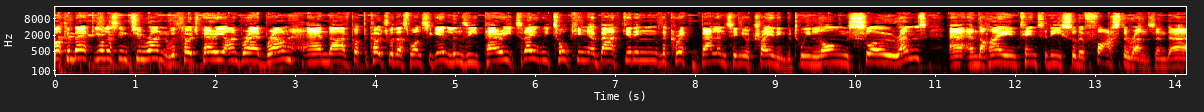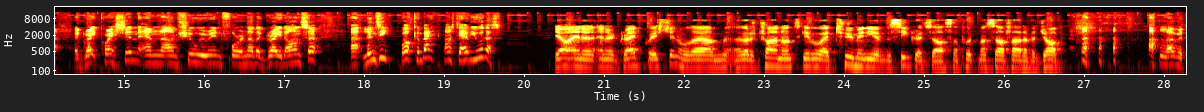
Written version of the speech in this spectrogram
Welcome back. You're listening to Run with Coach Parry. I'm Brad Brown, and I've got the coach with us once again, Lindsay Parry. Today we're talking about getting the correct balance in your training between long, slow runs uh, and the high intensity, sort of faster runs. And uh, a great question, and I'm sure we're in for another great answer. Uh, Lindsay, welcome back. Nice to have you with us. Yeah, and a, and a great question. Although um, I've got to try not to give away too many of the secrets, else I'll put myself out of a job. I love it.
